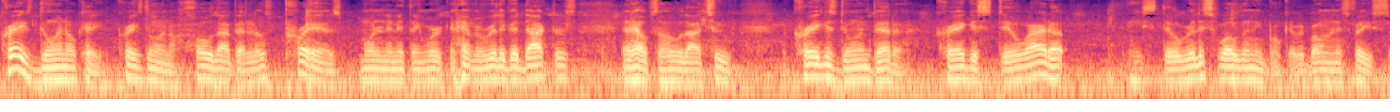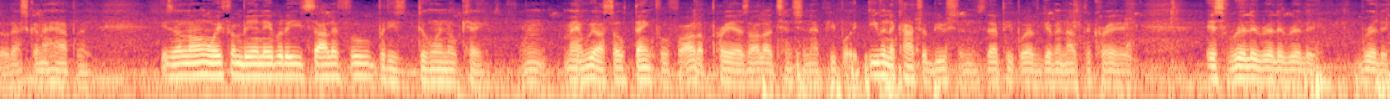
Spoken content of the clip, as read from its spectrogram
Craig's doing okay. Craig's doing a whole lot better. Those prayers, more than anything, work. And having really good doctors, that helps a whole lot too. But Craig is doing better. Craig is still wired up. He's still really swollen. He broke every bone in his face, so that's gonna happen. He's a long way from being able to eat solid food, but he's doing okay. And man, we are so thankful for all the prayers, all the attention that people, even the contributions that people have given up to Craig. It's really, really, really, really,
